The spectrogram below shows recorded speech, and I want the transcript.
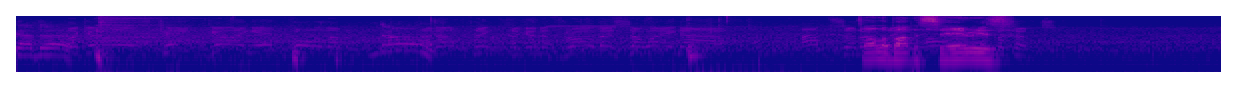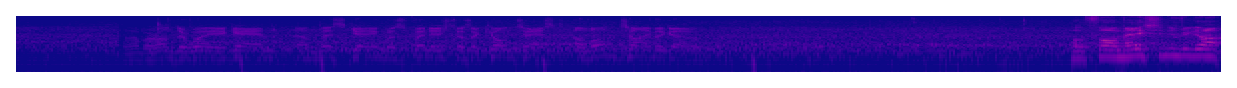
never. The goals keep going in for them. I don't think they're going to throw this away now. Absolutely all about the series. Well, we're underway again, and this game was finished as a contest a long time ago. What formation have you got?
